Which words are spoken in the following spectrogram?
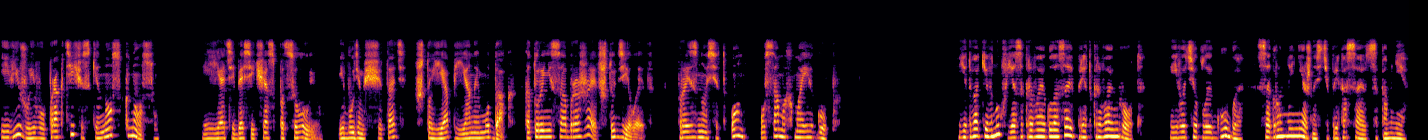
и вижу его практически нос к носу. Я тебя сейчас поцелую, и будем считать, что я пьяный мудак, который не соображает, что делает, — произносит он у самых моих губ. Едва кивнув, я закрываю глаза и приоткрываю рот. Его теплые губы с огромной нежностью прикасаются ко мне,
